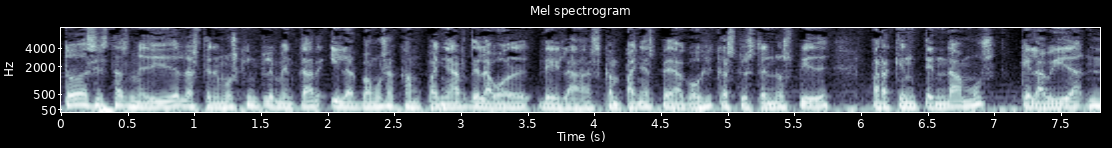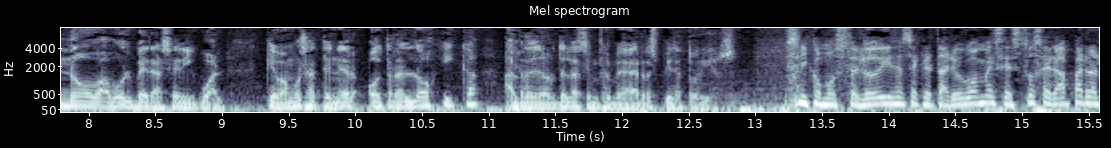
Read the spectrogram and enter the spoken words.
Todas estas medidas las tenemos que implementar y las vamos a acompañar de, la, de las campañas pedagógicas que usted nos pide para que entendamos que la vida no va a volver a ser igual, que vamos a tener otra lógica alrededor de las enfermedades respiratorias. Sí, como usted lo dice, secretario Gómez, esto será para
